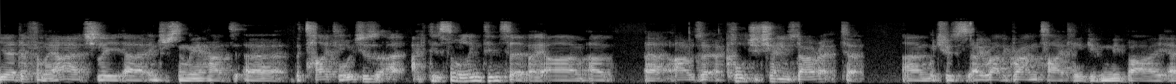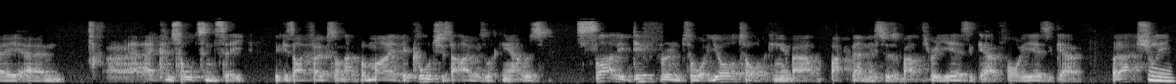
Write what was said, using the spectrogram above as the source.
yeah definitely. I actually uh, interestingly had uh, the title which is I, I, did some linkedin survey. Um, uh, i was a, a, culture change director um, which was a rather grand title given me by a, um, a consultancy because i focus on that. But my the cultures that i was looking at was slightly different to what you're talking about back then. This was about three years ago four years ago. But actually, mm.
